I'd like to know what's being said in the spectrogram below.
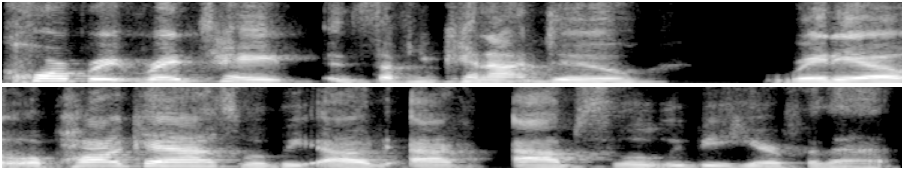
corporate red tape and stuff you cannot do. Radio or podcast will be out absolutely be here for that.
